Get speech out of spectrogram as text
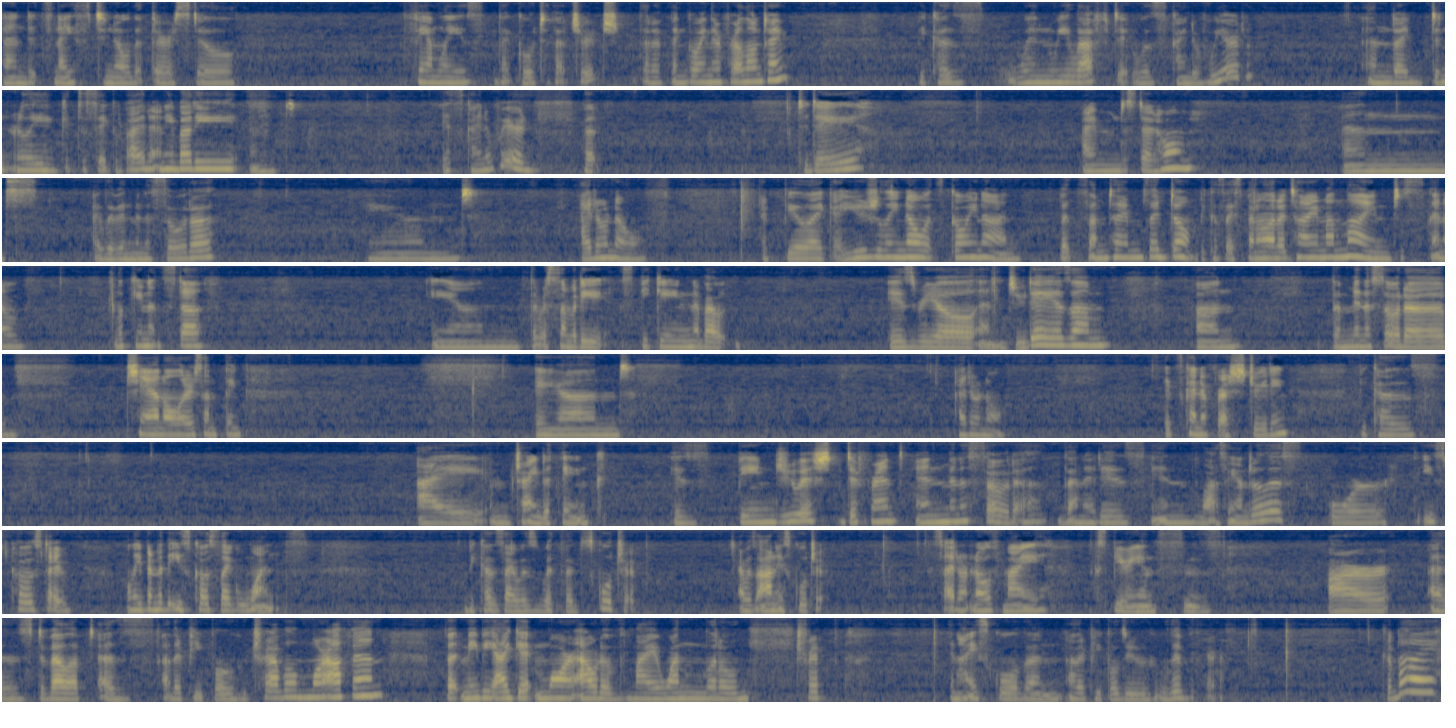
And it's nice to know that there are still families that go to that church that have been going there for a long time. Because when we left, it was kind of weird and I didn't really get to say goodbye to anybody, and it's kind of weird. But today, I'm just at home, and I live in Minnesota, and I don't know. I feel like I usually know what's going on but sometimes I don't because I spend a lot of time online just kind of looking at stuff. And there was somebody speaking about Israel and Judaism on the Minnesota channel or something. And I don't know it's kind of frustrating because I am trying to think is being Jewish different in Minnesota than it is in Los Angeles or the East Coast? I've only been to the East Coast like once because I was with a school trip. I was on a school trip. So I don't know if my experiences developed as other people who travel more often, but maybe I get more out of my one little trip in high school than other people do who live there. Goodbye.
